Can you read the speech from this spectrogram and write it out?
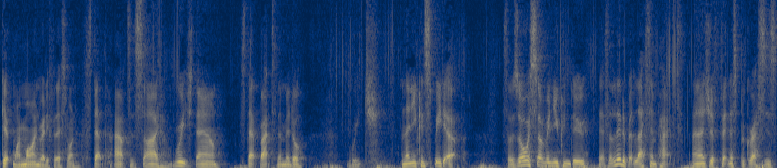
get my mind ready for this one. Step out to the side, reach down, step back to the middle, reach. And then you can speed it up. So there's always something you can do that's a little bit less impact. And as your fitness progresses,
